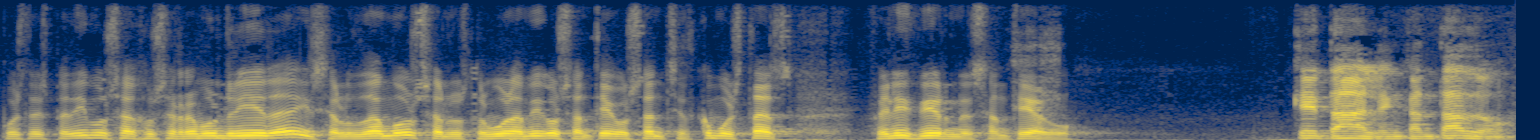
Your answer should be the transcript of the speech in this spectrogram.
Pues despedimos a José Ramón Riera y saludamos a nuestro buen amigo Santiago Sánchez. ¿Cómo estás? Feliz viernes, Santiago. ¿Qué tal? Encantado.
